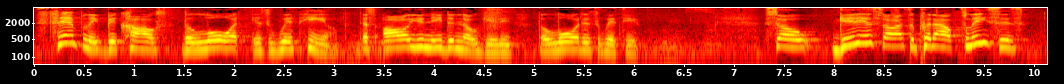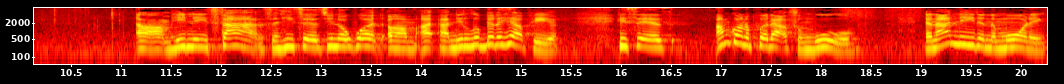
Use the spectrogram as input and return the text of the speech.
simply because the Lord is with him. That's all you need to know, Gideon. The Lord is with you. So Gideon starts to put out fleeces. Um, he needs signs, and he says, "You know what? Um, I, I need a little bit of help here." He says, I'm going to put out some wool, and I need in the morning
